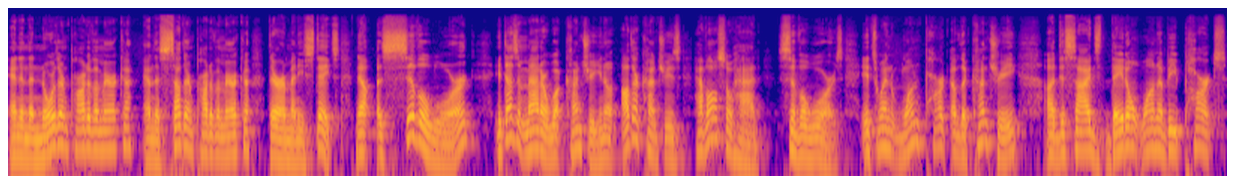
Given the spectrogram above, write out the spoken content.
And in the northern part of America and the southern part of America, there are many states. Now, a civil war, it doesn't matter what country, you know, other countries have also had civil wars. It's when one part of the country uh, decides they don't want to be part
